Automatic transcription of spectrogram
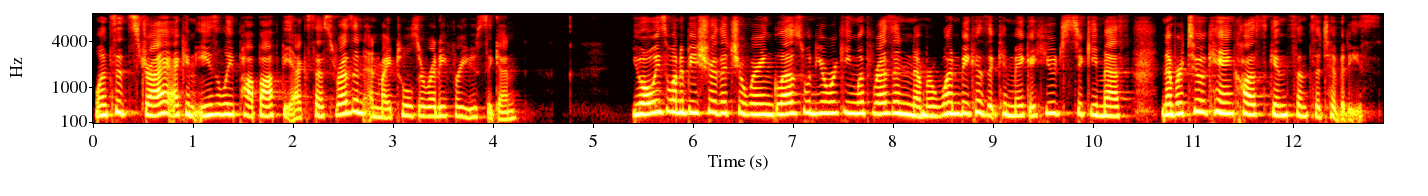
Once it's dry, I can easily pop off the excess resin and my tools are ready for use again. You always want to be sure that you're wearing gloves when you're working with resin. Number one, because it can make a huge sticky mess. Number two, it can cause skin sensitivities.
